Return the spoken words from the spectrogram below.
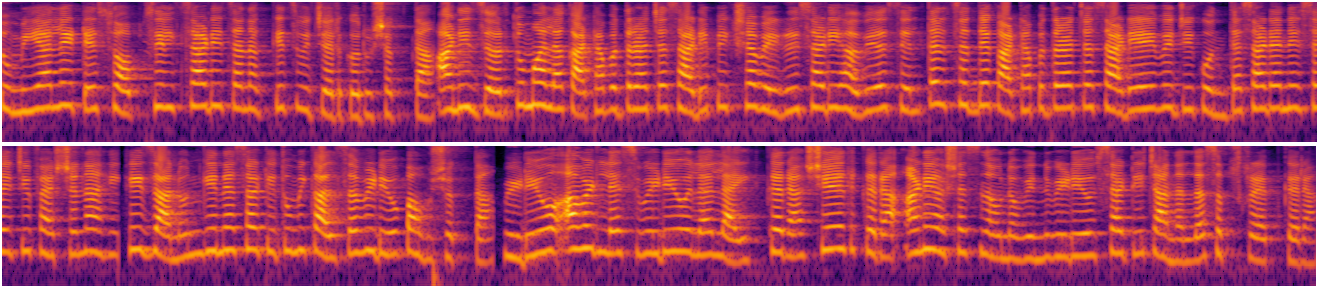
तुम्ही या लेटेस्ट सॉफ्ट सिल्क साडीचा नक्कीच विचार करू शकता. आणि जर तुम्हाला काठापत्राच्या साडीपेक्षा वेगळी साडी हवी असेल तर सध्या काठापत्राच्या साडीऐवजी कोणत्या साड्या नेसायची फॅशन आहे हे जाणून घेण्यासाठी तुम्ही कालचा व्हिडिओ पाहू शकता. व्हिडिओ आवडल्यास व्हिडिओला लाईक करा शेअर करा आणि अशाच नवनवीन व्हिडिओसाठी चॅनलला सबस्क्राईब करा.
